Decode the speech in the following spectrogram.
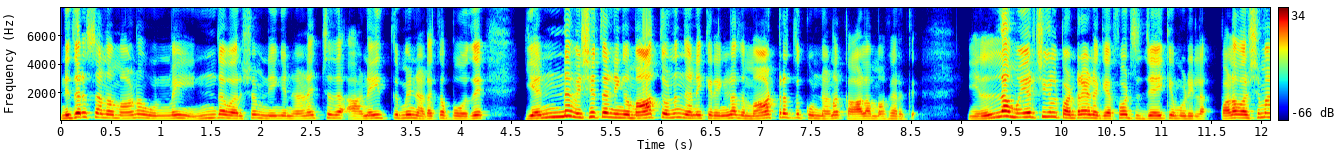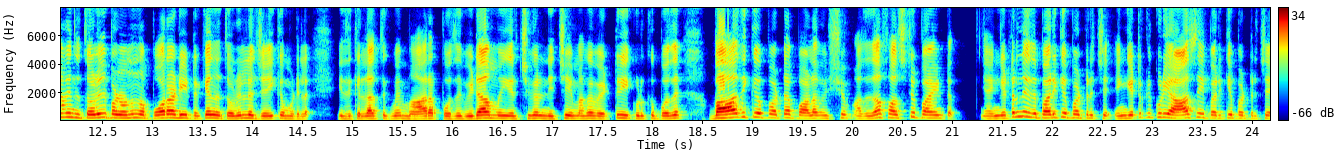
நிதர்சனமான உண்மை இந்த வருஷம் நீங்கள் நினைச்சது அனைத்துமே நடக்க போகுது. என்ன விஷயத்த நீங்கள் மாற்றணும்னு நினைக்கிறீங்களோ, அது மாற்றத்துக்கு உண்டான காலமாக இருக்குது எல்லா முயற்சிகள் பண்ணுறேன் எனக்கு எஃபோர்ட்ஸ் ஜெயிக்க முடியல. பல வருஷமாக இந்த தொழில் பண்ணணும்னு நான் போராடிட்டு இருக்கேன். இந்த தொழிலில் ஜெயிக்க முடியல. இதுக்கு எல்லாத்துக்குமே மாறப்போகுது. விடாமுயற்சிகள் நிச்சயமாக வெற்றியை கொடுக்க போது பாதிக்கப்பட்ட பல விஷயம் அதுதான் ஃபர்ஸ்ட் பாயிண்ட். எங்கிட்ட இருந்து இது பறிக்கப்பட்டுருச்சு. எங்கிட்ட இருக்கக்கூடிய ஆசை பறிக்கப்பட்டுருச்சு.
